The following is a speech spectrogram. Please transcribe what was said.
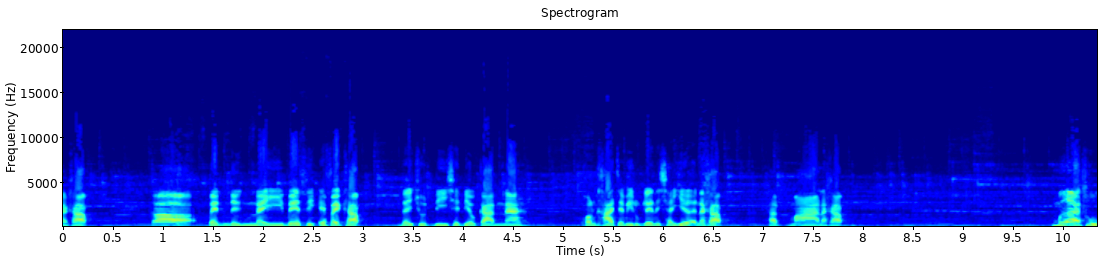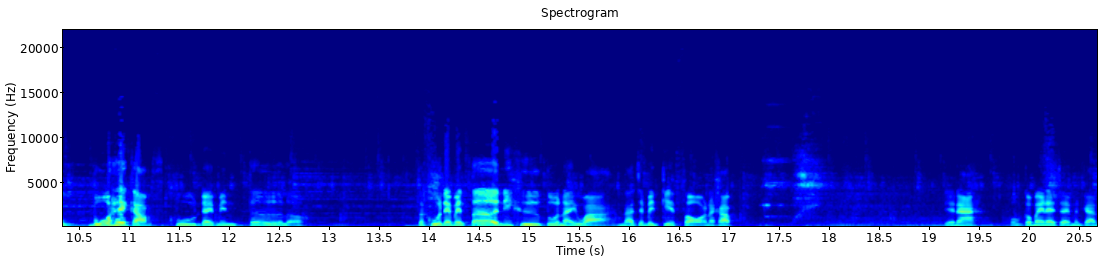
นะครับก็เป็นหนึ่งในเบสิ c เอฟเฟกครับในชุดนี้เช่นเดียวกันนะค่อนข้างจะมีลูกเล่นที่ใช้เยอะนะครับ ถัดมานะครับ เมื่อถูกบูทให้กับสคูด i เมนเตอร์เหรอสคูด i เมนเตอร์นี่คือตัวไหนวะน่าจะเป็นเกรดสองนะครับ เดี๋ยวนะ ผมก็ไม่แน่ใจเหมือนกัน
